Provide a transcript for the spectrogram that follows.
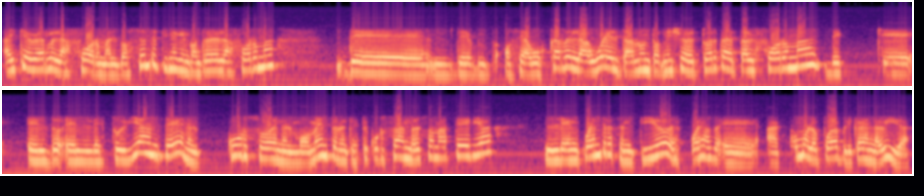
hay que verle la forma, el docente tiene que encontrarle la forma de, o sea, buscarle la vuelta, darle un tornillo de tuerca de tal forma de que el, el estudiante en el curso, en el momento en el que esté cursando esa materia, le encuentre sentido después eh, a cómo lo puede aplicar en la vida.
